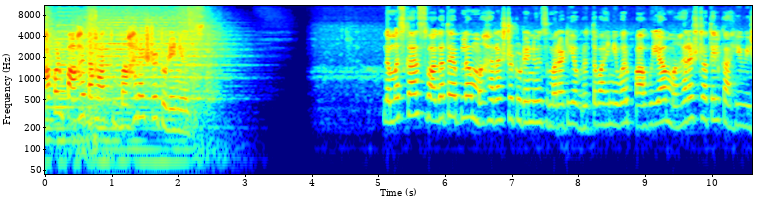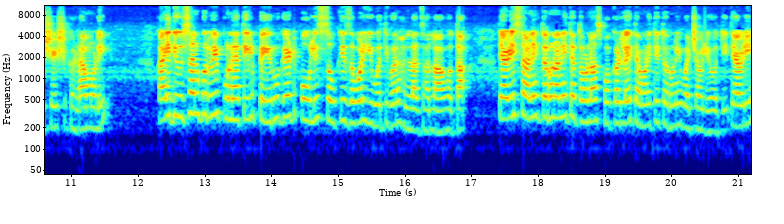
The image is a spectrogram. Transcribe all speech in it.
आपण पाहत आहात महाराष्ट्र टुडे न्यूज. नमस्कार स्वागत आहे आपलं महाराष्ट्र टुडे न्यूज मराठी या वृत्तवाहिनीवर. पाहूया महाराष्ट्रातील काही विशेष घडामोडी. काही दिवसांपूर्वी पुण्यातील पेरूगेट पोलीस चौकीजवळ युवतीवर हल्ला झाला होता. त्यावेळी स्थानिक तरुणांनी त्या तरुणास पकडले त्यामुळे ती तरुणी बचावली होती. त्यावेळी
